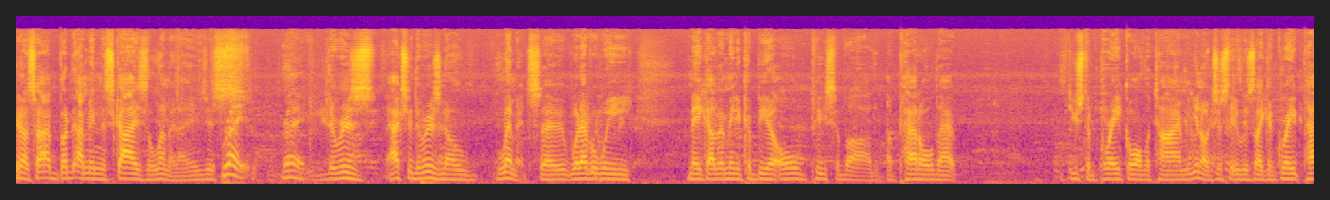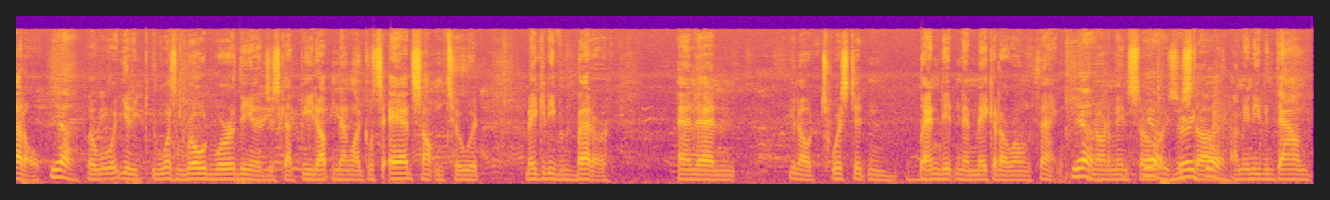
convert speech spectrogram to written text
you know, so I, but I mean, the sky's the limit. I just right, right. There is actually there is no limits. So whatever we make up, I mean, it could be an old piece of uh, a pedal that used to break all the time. You know, just it was like a great pedal. Yeah. But it wasn't roadworthy, and it just got beat up. And then like, let's add something to it, make it even better, and then, you know, twist it and bend it, and then make it our own thing. Yeah. You know what I mean? So yeah, it's just, very uh, cool. I mean, even down,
